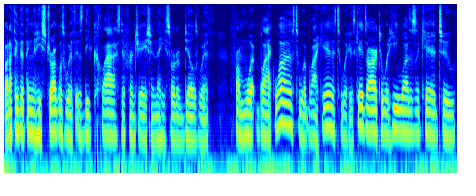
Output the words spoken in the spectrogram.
But I think the thing that he struggles with is the class differentiation that he sort of deals with from what black was to what black is to what his kids are to what he was as a kid to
